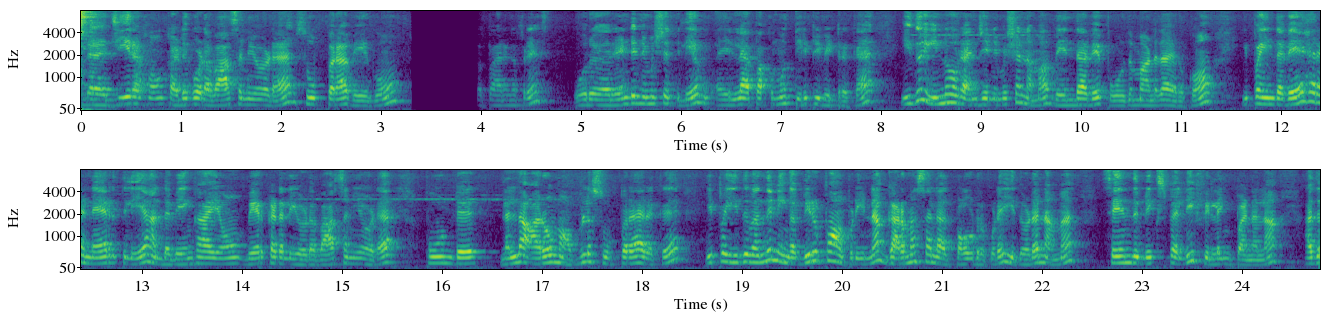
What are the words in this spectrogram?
இந்த ஜீரகம் கடுகோட வாசனையோட சூப்பராக வேகும். இப்போ பாருங்க ஃப்ரெண்ட்ஸ் ஒரு ரெண்டு நிமிஷத்துலேயே எல்லா பக்கமும் திருப்பி விட்டுருக்கேன். இது இன்னொரு அஞ்சு நிமிஷம் நம்ம வெந்தாவே போதுமானதாக இருக்கும். இப்போ இந்த வேகிற நேரத்திலேயே அந்த வெங்காயம் வேர்க்கடலையோட வாசனையோட பூண்டு நல்ல அரோமா அவ்வளோ சூப்பராக இருக்குது இப்போ இது வந்து நீங்கள் விருப்பம் அப்படின்னா கரம் மசாலா பவுடர் கூட இதோட நம்ம சேர்ந்து மிக்ஸ் பண்ணி ஃபில்லிங் பண்ணலாம். அது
